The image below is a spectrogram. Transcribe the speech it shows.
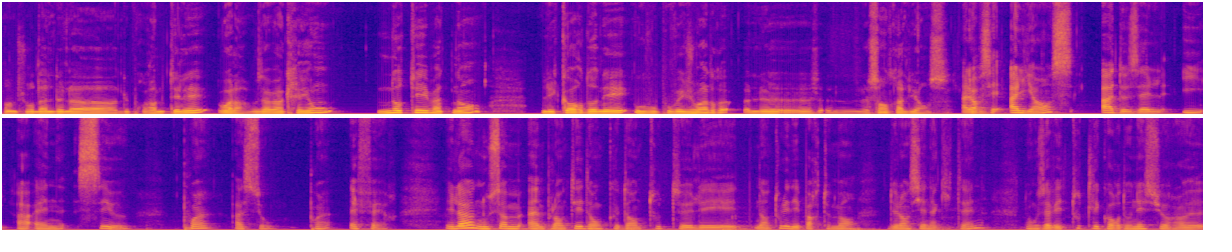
dans le journal de la, du programme télé. Voilà, vous avez un crayon. Notez maintenant les coordonnées où vous pouvez joindre le, centre Alliance. alors c'est Alliance, a 2 l i a n c e point asso point fr. Et là, nous sommes implantés donc dans, toutes les, dans tous les départements de l'ancienne Aquitaine. Donc vous avez toutes les coordonnées sur euh,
